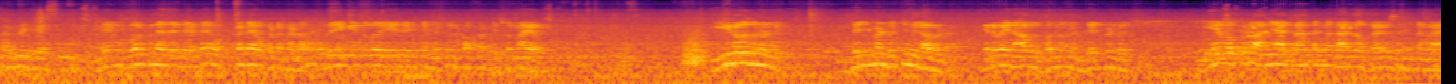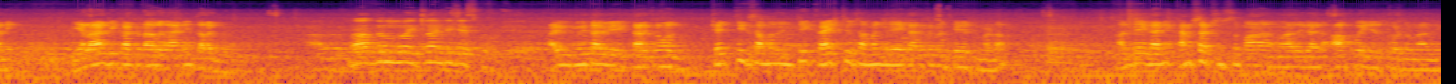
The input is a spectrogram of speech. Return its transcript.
సబ్మిట్ చేస్తున్నాం. మేము కోరుకునేది ఏంటంటే ఒక్కటే ఒకటి మేడం. ఉదయగిరిలో ఏదైతే మిషన్ ప్రాపర్టీస్ ఉన్నాయో ఈ రోజు నుండి జడ్జిమెంట్ వచ్చింది కాబట్టి ఇరవై నాలుగు పంతొమ్మిది జడ్జిమెంట్ వచ్చింది. ఏ ఒక్కరూ అన్యాక్రాంతంగా దానిలో ప్రవేశించడం కానీ ఎలాంటి కట్టడాలు కానీ జరగదు ప్రార్థనలో ఇట్లాంటివి చేసుకోవచ్చు అవి మిగతా కార్యక్రమాలు చర్చికి సంబంధించి క్రైస్ట్కి సంబంధించిన ఏ కార్యక్రమం చేయొచ్చు మేడం. అంతేగాని కన్స్ట్రక్షన్స్ మా కానీ ఆక్యుపై చేసుకోవడం దాన్ని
